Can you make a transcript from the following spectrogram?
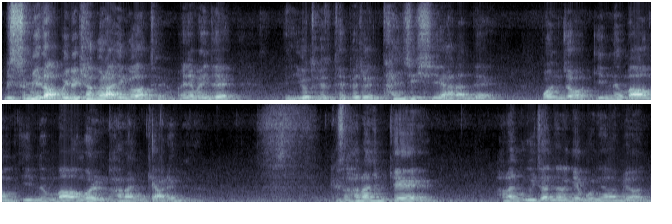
믿습니다. 뭐 이렇게 한 건 아닌 것 같아요. 왜냐면 이제 이것도 계속 대표적인 탄식 시의 하나인데 먼저 있는 마음 있는 마음을 하나님께 아뢰입니다. 그래서 하나님께 하나님 의지한다는 게 뭐냐면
